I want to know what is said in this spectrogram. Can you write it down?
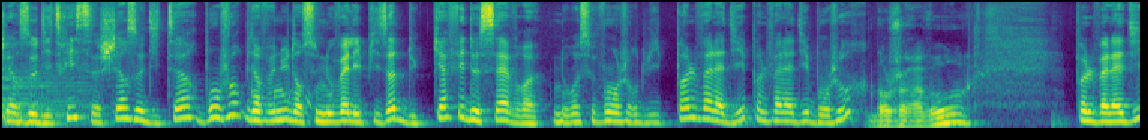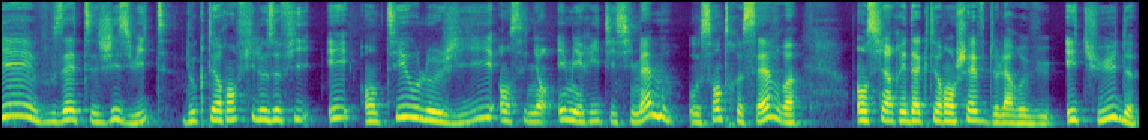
Chères auditrices, chers auditeurs, bonjour, bienvenue dans ce nouvel épisode du Café de Sèvres. Nous recevons aujourd'hui Paul Valadier. Paul Valadier, bonjour. Bonjour à vous. Paul Valadier, vous êtes jésuite, docteur en philosophie et en théologie, enseignant émérite ici même, au Centre Sèvres, ancien rédacteur en chef de la revue Études,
